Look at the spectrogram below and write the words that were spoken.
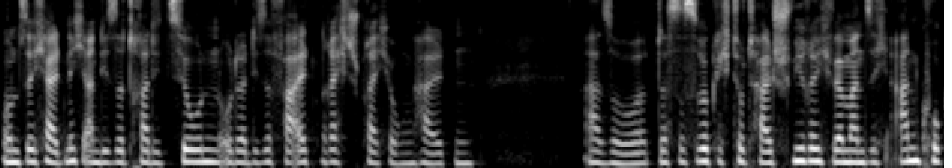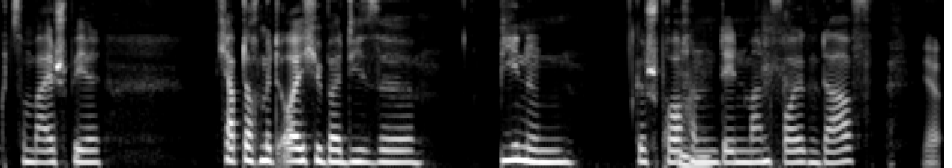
und sich halt nicht an diese Traditionen oder diese veralten Rechtsprechungen halten. Also das ist wirklich total schwierig, wenn man sich anguckt, zum Beispiel, ich habe doch mit euch über diese Bienen gesprochen, mhm. denen man folgen darf. Ja.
